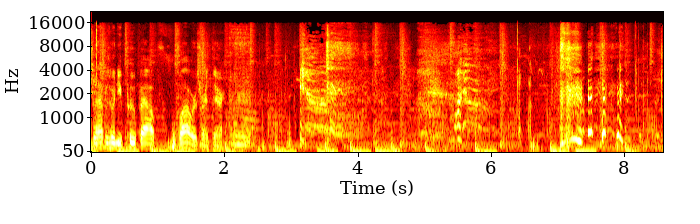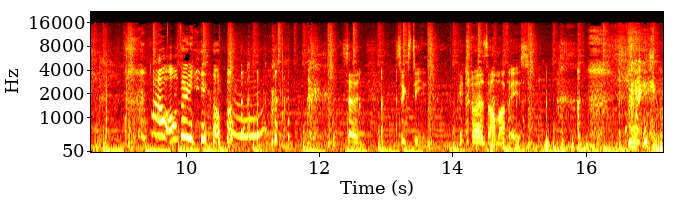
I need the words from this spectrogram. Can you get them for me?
So what happens when you poop out flowers right there? How you? Seven, 16. Peach fuzz on my face.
